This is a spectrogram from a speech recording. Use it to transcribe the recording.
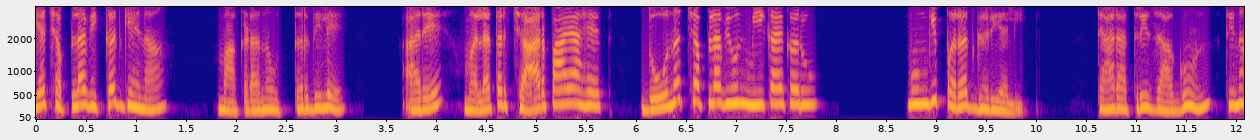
या चपला विकत घे ना. माकडानं उत्तर दिले अरे मला तर चार पाय आहेत. दोनच चपला घेऊन मी काय करू? मुंगी परत घरी आली. त्या रात्री जागून तिनं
